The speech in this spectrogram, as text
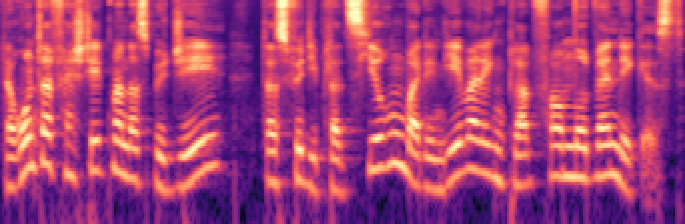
Darunter versteht man das Budget, das für die Platzierung bei den jeweiligen Plattformen notwendig ist.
